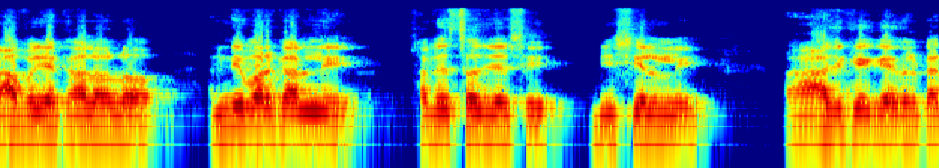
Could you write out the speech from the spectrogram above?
రాబోయే కాలంలో అన్ని వర్గాల్ని సమిస్తం చేసి బీసీలని రాజకీయంగా ఎదగటానికి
